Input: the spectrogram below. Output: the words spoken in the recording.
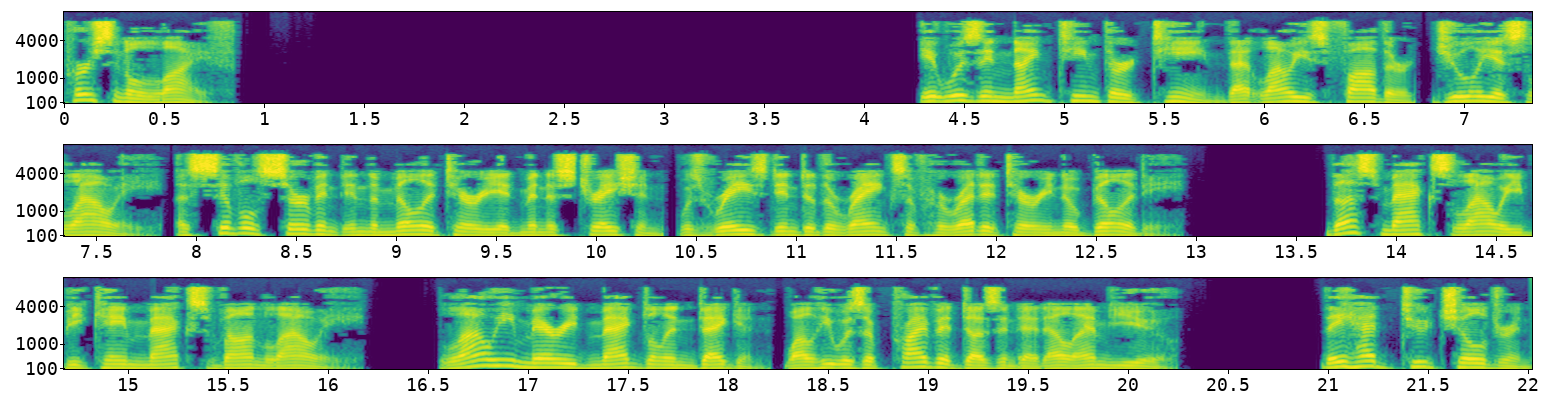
Personal life It was in 1913 that Laue's father, Julius Laue, a civil servant in the military administration, was raised into the ranks of hereditary nobility. Thus Max Laue became Max von Laue. Laue married Magdalene Degen, while he was a private dozent at LMU. They had two children.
